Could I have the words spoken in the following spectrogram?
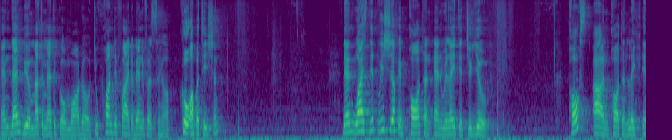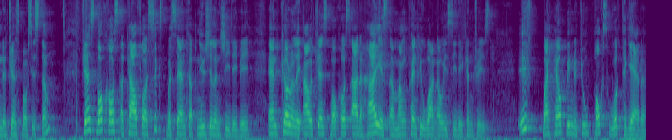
and then build a mathematical model to quantify the benefits of co-opetition. Then why is this research important and related to you? Ports are an important link in the transport system. Transport costs account for 6% of New Zealand GDP, and currently our transport costs are the highest among 21 OECD countries. If by helping the two ports work together,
